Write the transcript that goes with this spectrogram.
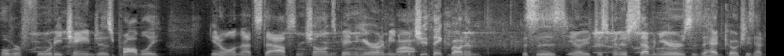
over 40 changes probably, you know, on that staff since Sean's been here. I mean, Wow. but you think about him. This is, you know, he's just finished seven years as a head coach. He's had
